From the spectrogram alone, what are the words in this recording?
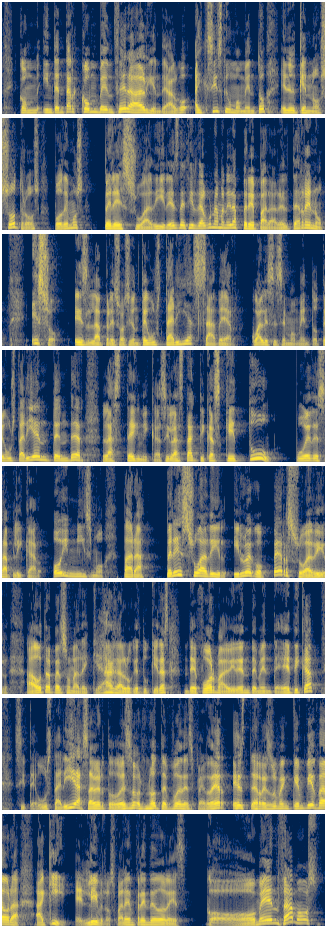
intentar convencer a alguien de algo, existe un momento en el que nosotros podemos persuadir, es decir, de alguna manera preparar el terreno. Eso es la persuasión. ¿Te gustaría saber cuál es ese momento. ¿Te gustaría entender las técnicas y las tácticas que tú puedes aplicar hoy mismo para persuadir y luego persuadir a otra persona de que haga lo que tú quieras de forma evidentemente ética. Si te gustaría saber todo eso, no te puedes perder este resumen que empieza ahora aquí en Libros para Emprendedores. ¡Comenzamos!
